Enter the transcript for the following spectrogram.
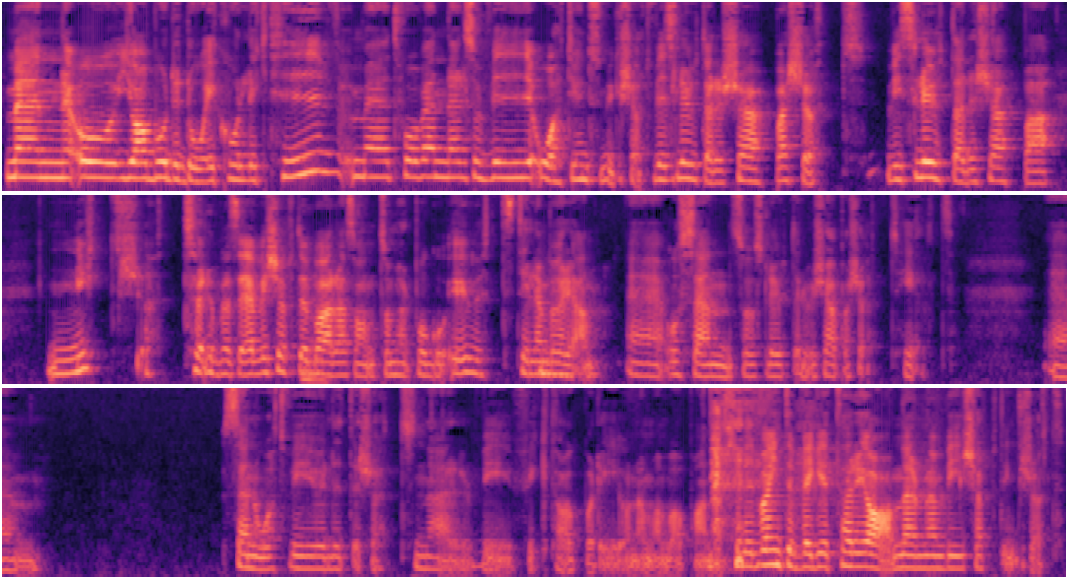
Men och jag bodde då i kollektiv med två vänner så vi åt ju inte så mycket kött. Vi slutade köpa kött. Vi slutade köpa nytt kött, säga. Vi köpte bara sånt som höll på att gå ut till en början. Eh, och sen så slutade vi köpa kött helt. Ehm, Sen åt vi ju lite kött när vi fick tag på det och när man var på. Så vi var inte vegetarianer men vi köpte inte kött.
